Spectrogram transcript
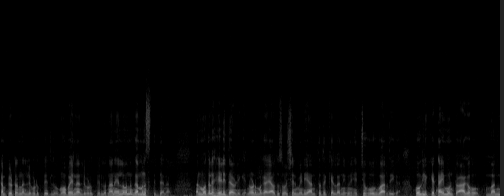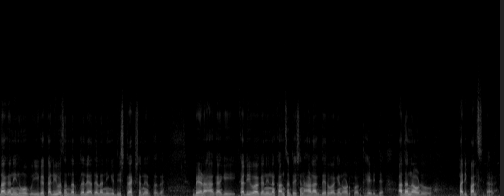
ಕಂಪ್ಯೂಟರ್ನಲ್ಲಿ ಹುಡುಕ್ತಿದ್ಲು, ಮೊಬೈಲ್ನಲ್ಲಿ ಹುಡುಕ್ತಿದ್ಲು. ನಾನು ಎಲ್ಲವನ್ನು ಗಮನಿಸ್ತಿದ್ದೆ ನಾನು. ನಾನು ಮೊದಲೇ ಹೇಳಿದ್ದೆ ಅವಳಿಗೆ, ನೋಡು ಮಗ, ಯಾವುದು ಸೋಷಿಯಲ್ ಮೀಡಿಯಾ ಅಂಥದಕ್ಕೆಲ್ಲ ನೀವು ಹೆಚ್ಚು ಹೋಗಬಾರ್ದು ಈಗ. ಹೋಗಲಿಕ್ಕೆ ಟೈಮ್ ಉಂಟು. ಆಗ ಹೋ, ಬಂದಾಗ ನೀನು ಹೋಗು. ಈಗ ಕಲಿಯುವ ಸಂದರ್ಭದಲ್ಲಿ ಅದೆಲ್ಲ ನಿಮಗೆ ಡಿಸ್ಟ್ರಾಕ್ಷನ್ ಇರ್ತದೆ. ಬೇಡ, ಹಾಗಾಗಿ ಕಲಿಯುವಾಗ ನಿನ್ನ ಕಾನ್ಸಂಟ್ರೇಷನ್ ಹಾಳಾಗದೇ ಇರುವಾಗೆ ನೋಡ್ಕೊ ಅಂತ ಹೇಳಿದ್ದೆ. ಅದನ್ನು ಅವಳು ಪರಿಪಾಲಿಸಿದ್ದಾಳೆ.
